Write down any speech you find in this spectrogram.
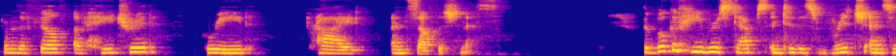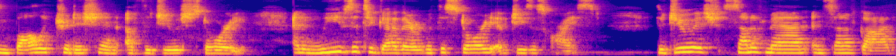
from the filth of hatred, greed, pride, and selfishness. The book of Hebrews steps into this rich and symbolic tradition of the Jewish story and weaves it together with the story of Jesus Christ, the Jewish Son of Man and Son of God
